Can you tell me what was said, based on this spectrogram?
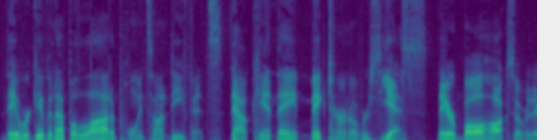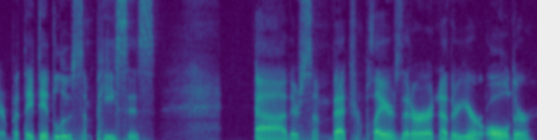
they were giving up a lot of points on defense. Now, can they make turnovers? Yes. They are ball hawks over there, but they did lose some pieces. Uh, there's some veteran players that are another year older,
